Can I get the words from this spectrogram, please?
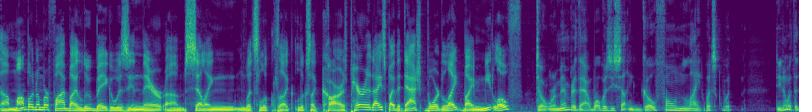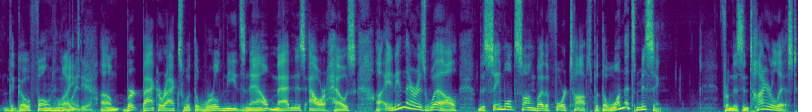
Uh, Mambo Number Five by Lou Bega was in there um, selling what's looks like looks like cars. Paradise by the Dashboard Light by Meatloaf. Don't remember that. What was he selling? Go Phone Light. What's what? Do you know what the? The Go Phone Light. idea. Um, Burt Bacharach's What the World Needs Now, Madness Our House, uh, and in there as well the same old song by the Four Tops, but the one that's missing from this entire list,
